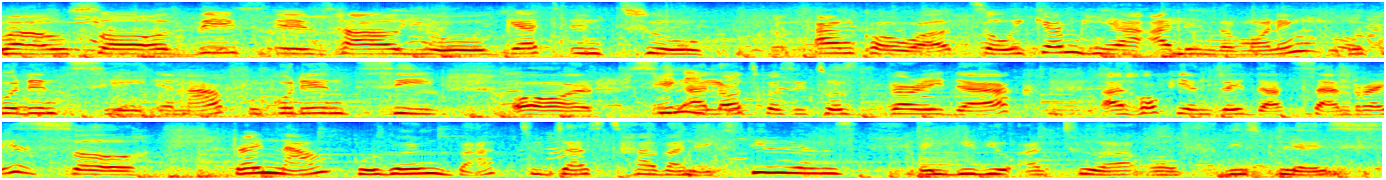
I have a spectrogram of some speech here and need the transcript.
Well, so this is how you get into Angkor Wat. So we came here early in the morning. We couldn't see enough. We couldn't see or see a lot because it was very dark. I hope you enjoyed that sunrise. So right now we're going back to just have an experience and give you a tour of this place.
